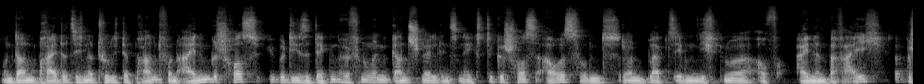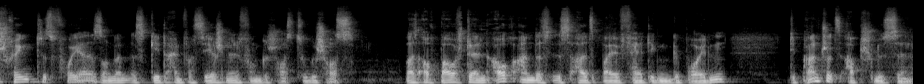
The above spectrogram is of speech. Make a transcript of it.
Und dann breitet sich natürlich der Brand von einem Geschoss über diese Deckenöffnungen ganz schnell ins nächste Geschoss aus. Und dann bleibt es eben nicht nur auf einen Bereich beschränktes Feuer, sondern es geht einfach sehr schnell von Geschoss zu Geschoss. Was auf Baustellen auch anders ist als bei fertigen Gebäuden die Brandschutzabschlüsse,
